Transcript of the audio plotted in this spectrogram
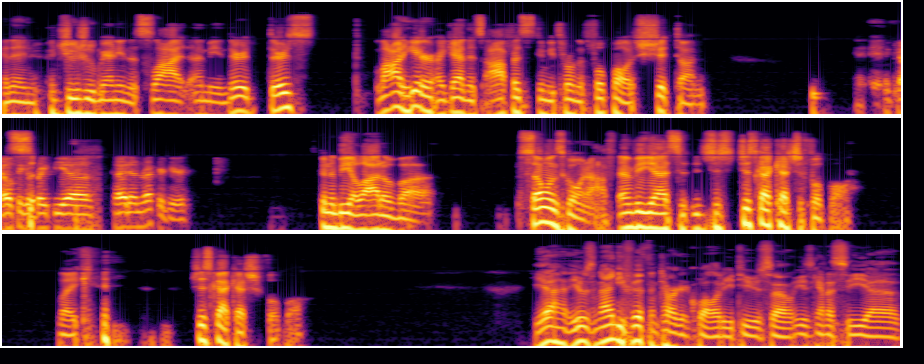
and then Juju manning the slot. I mean, there there's a lot here. Again, this offense is going to be throwing the football a shit ton. And Kelce So- could break the uh, tight end record here. It's going to be a lot of uh someone's going off. MVS it's just just got to catch the football. Like just got to catch the football. Yeah, he was 95th in target quality too, so he's going to see a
